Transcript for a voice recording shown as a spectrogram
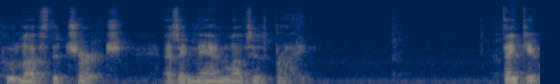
who loves the church as a man loves his bride. Thank you.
